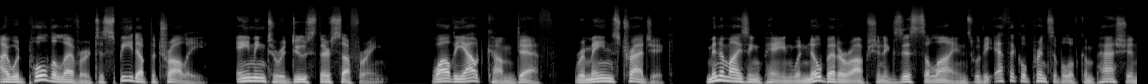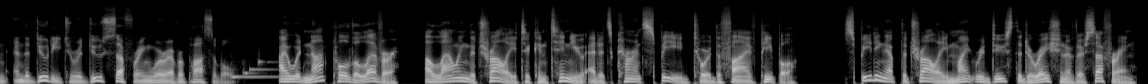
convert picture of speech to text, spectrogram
I would pull the lever to speed up the trolley, aiming to reduce their suffering. While the outcome, death, remains tragic, minimizing pain when no better option exists aligns with the ethical principle of compassion and the duty to reduce suffering wherever possible. I would not pull the lever, allowing the trolley to continue at its current speed toward the five people. Speeding up the trolley might reduce the duration of their suffering,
